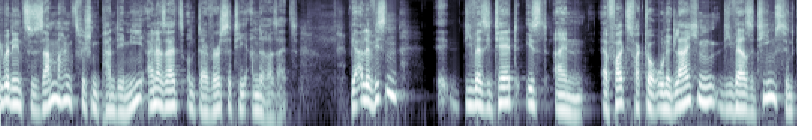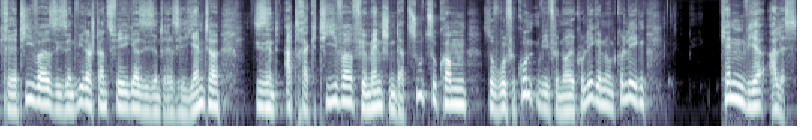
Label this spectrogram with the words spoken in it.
über den Zusammenhang zwischen Pandemie einerseits und Diversity andererseits. Wir alle wissen, äh, Diversität ist ein Erfolgsfaktor ohnegleichen. Diverse Teams sind kreativer, sie sind widerstandsfähiger, sie sind resilienter, sie sind attraktiver für Menschen dazuzukommen, sowohl für Kunden wie für neue Kolleginnen und Kollegen. Kennen wir alles.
